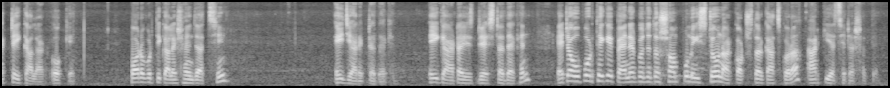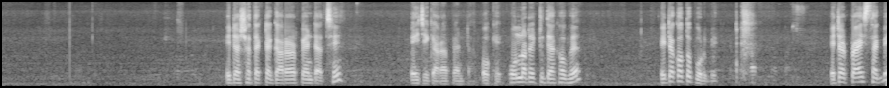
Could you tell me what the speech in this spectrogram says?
একটাই কালার ওকে পরবর্তী কালেকশনে যাচ্ছি। এই যে আরেকটা দেখেন। এই গাটা ড্রেসটা দেখেন। এটা উপর থেকে প্যানের পর্যন্ত সম্পূর্ণ স্টোন আর কটসতার কাজ করা। আর কি আছে এটার সাথে? এটার সাথে একটা গারার প্যান্ট আছে। এই যে গারা প্যান্টটা, ওকে, অন্যটা একটু দেখাও ভাইয়া। এটা কত পড়বে? এটার প্রাইস থাকবে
